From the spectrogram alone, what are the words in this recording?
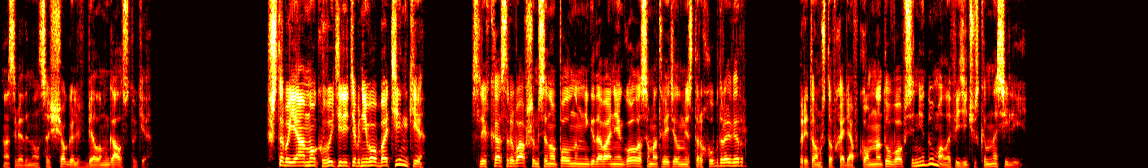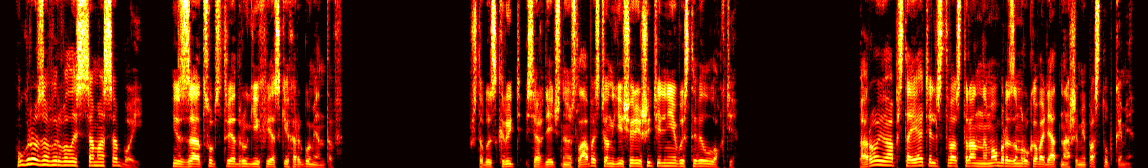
осведомился Щеголь в белом галстуке. Чтобы я мог вытереть об него ботинки, слегка срывавшимся, но полным негодования голосом ответил мистер Хубдрайвер, при том, что, входя в комнату, вовсе не думал о физическом насилии. Угроза вырвалась сама собой, из-за отсутствия других веских аргументов. Чтобы скрыть сердечную слабость, он еще решительнее выставил локти. Порою обстоятельства странным образом руководят нашими поступками.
